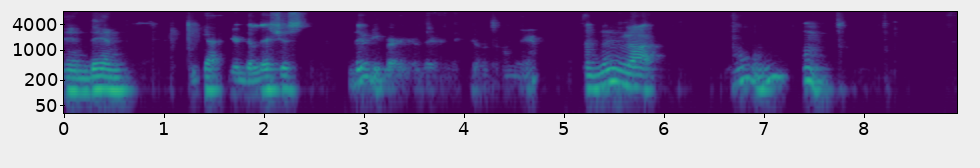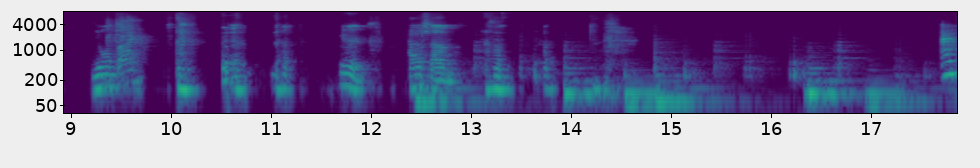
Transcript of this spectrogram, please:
And then you got your delicious duty burger there that goes on there. And then you got, mm, mm. you want to bite? Here, have some. I'm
